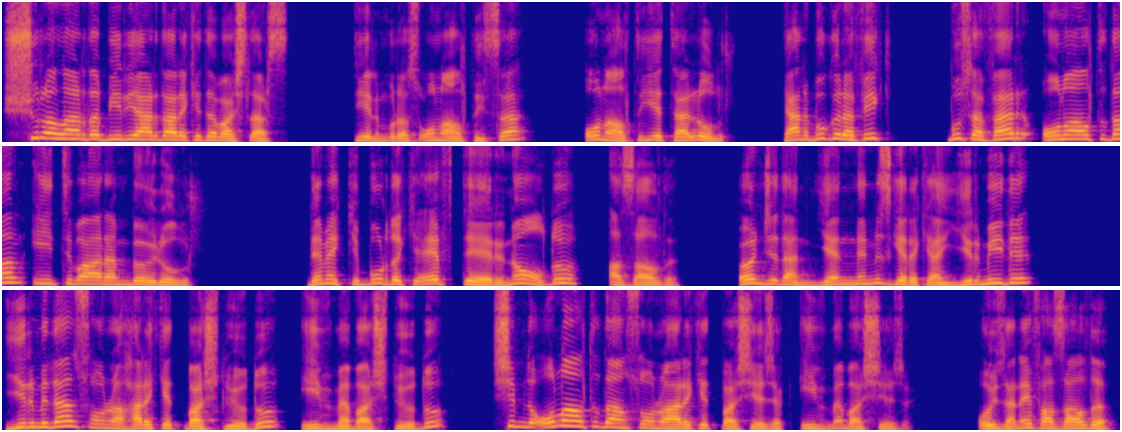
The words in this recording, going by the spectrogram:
şuralarda bir yerde harekete başlarsın. Diyelim burası 16 ise 16 yeterli olur. Yani bu grafik bu sefer 16'dan itibaren böyle olur. Demek ki buradaki f değeri ne oldu? Azaldı. Önceden yenmemiz gereken 20 idi. 20'den sonra hareket başlıyordu, ivme başlıyordu. Şimdi 16'dan sonra hareket başlayacak, ivme başlayacak. O yüzden f azaldı.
